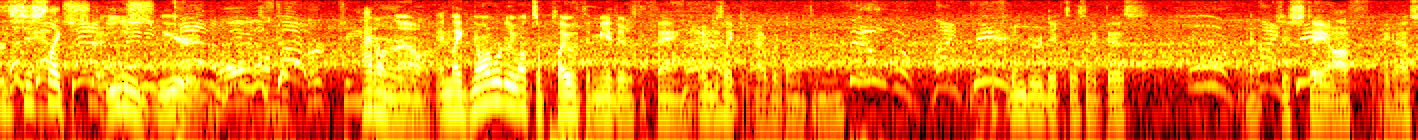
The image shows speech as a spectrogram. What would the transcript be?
He's just like being weird. Ball on the 13 I don't know. And like no one really wants to play with him either is the thing. They're just like, yeah, we're done with him. Silver, If you're gonna be ridiculous like this, like, just stay off, I guess.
